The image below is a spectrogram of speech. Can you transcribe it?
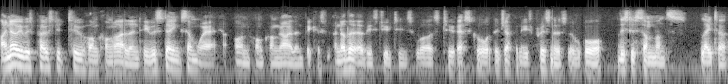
I know he was posted to Hong Kong Island. He was staying somewhere on Hong Kong Island because another of his duties was to escort the Japanese prisoners of war. This is some months later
